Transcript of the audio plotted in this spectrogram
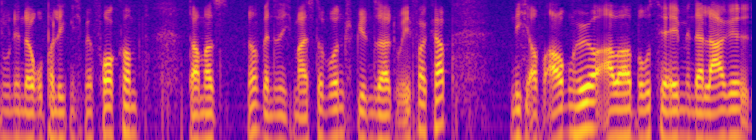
nun in der Europa League nicht mehr vorkommt. Damals, ne, wenn sie nicht Meister wurden, spielten sie halt UEFA Cup. Nicht auf Augenhöhe, aber Borussia eben in der Lage,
